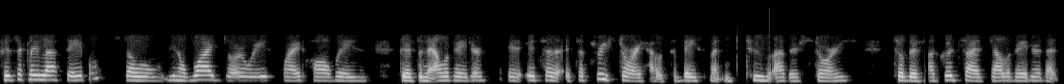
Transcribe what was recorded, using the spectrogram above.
physically less able. So, you know, wide doorways, wide hallways. There's an elevator. It, it's a it's a three story house, a basement and two other stories. So there's a good sized elevator that's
